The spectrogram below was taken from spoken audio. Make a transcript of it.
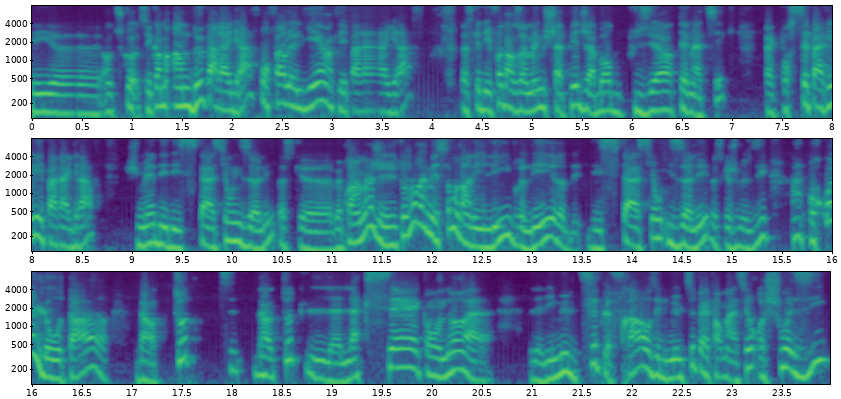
Euh, en tout cas, c'est comme en deux paragraphes pour faire le lien entre les paragraphes. Parce que des fois, dans un même chapitre, j'aborde plusieurs thématiques. Fait pour séparer les paragraphes, je mets des, citations isolées parce que, ben, premièrement, j'ai toujours aimé ça, moi, dans les livres, lire des, citations isolées parce que je me dis, ah, pourquoi l'auteur, dans tout, dans l'accès qu'on a à les multiples phrases et les multiples informations, a choisi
